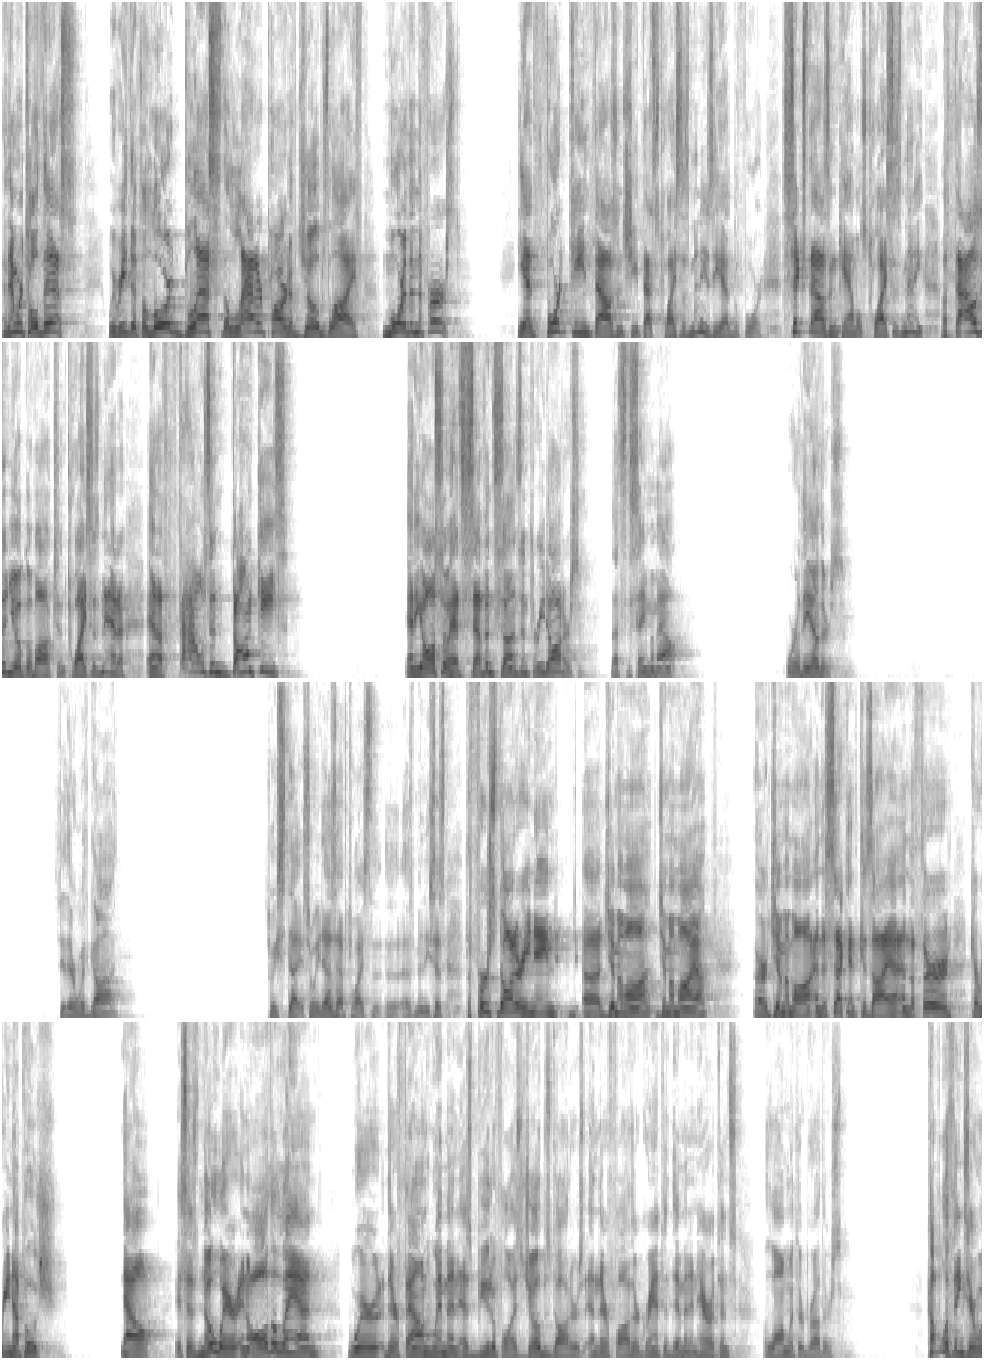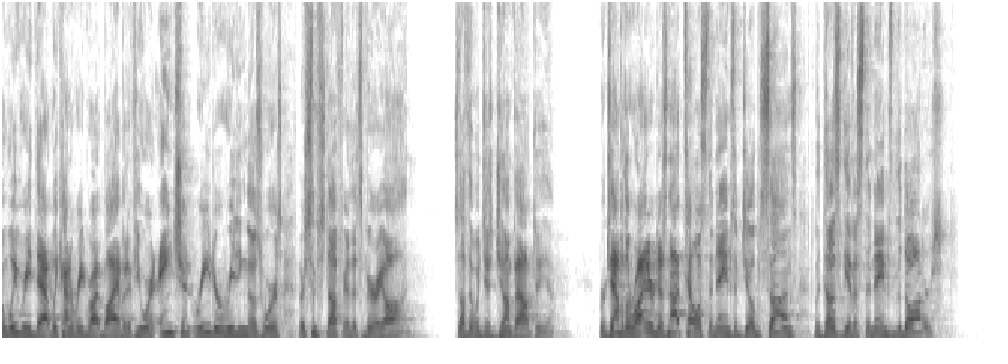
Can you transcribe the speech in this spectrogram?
And then we're told this we read that the Lord blessed the latter part of Job's life more than the first. He had 14,000 sheep. That's twice as many as he had before. 6,000 camels, twice as many. A thousand yoke of oxen, twice as many. And a, and a thousand donkeys. And he also had seven sons and three daughters. That's the same amount. Where are the others? See, they're with God. So he, st- so he does have twice as many. He says, the first daughter he named uh, Jemimah, or Jemimah, and the second Keziah, and the third Keren Happuch. Now, it says, Nowhere in all the land were there found women as beautiful as Job's daughters, and their father granted them an inheritance along with their brothers. A couple of things here. When we read that, we kind of read right by it, but if you were an ancient reader reading those words, there's some stuff here that's very odd. stuff that would just jump out to you. For example, the writer does not tell us the names of Job's sons, but does give us the names of the daughters.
